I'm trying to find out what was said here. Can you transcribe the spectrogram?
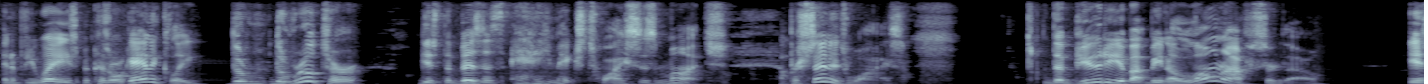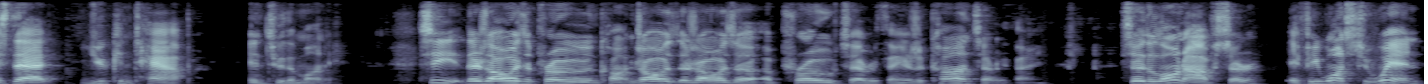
in a few ways because organically the the realtor gets the business and he makes twice as much percentage wise. The beauty about being a loan officer though is that you can tap into the money. See, there's always a pro and con. There's always there's always a, a pro to everything. There's a con to everything. So the loan officer, if he wants to win,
